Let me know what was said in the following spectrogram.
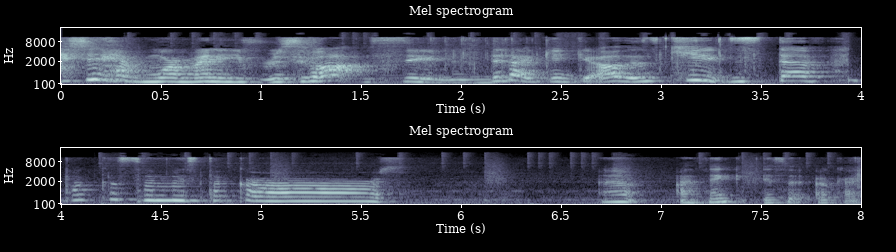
I should have more money for swaps soon. Then I can get all this cute stuff. Some of my stickers. I think, is it? Okay.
